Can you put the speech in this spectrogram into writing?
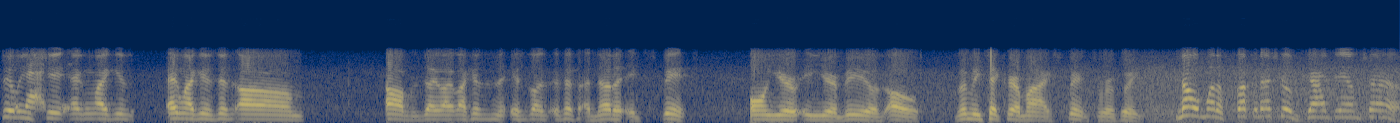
silly Exactly. shit acting like it's acting like it's just um um like like, it's it's like it's just another expense on your in your bills. Oh, let me take care of my expense real quick. No, motherfucker, that's your goddamn child.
